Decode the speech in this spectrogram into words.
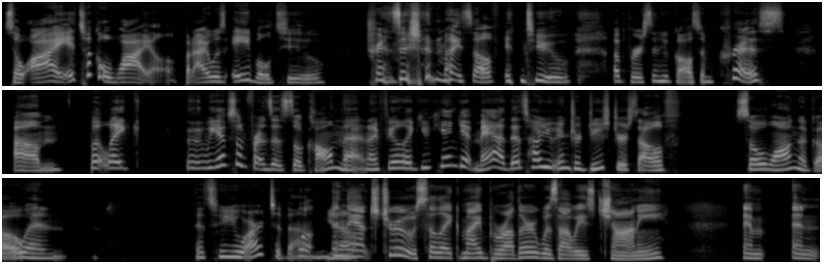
So I, it took a while, but I was able to transition myself into a person who calls him Chris. Um, but like we have some friends that still call him that, and I feel like you can't get mad. That's how you introduced yourself so long ago, and that's who you are to them. Well, and know? that's true. So like my brother was always Johnny. And and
